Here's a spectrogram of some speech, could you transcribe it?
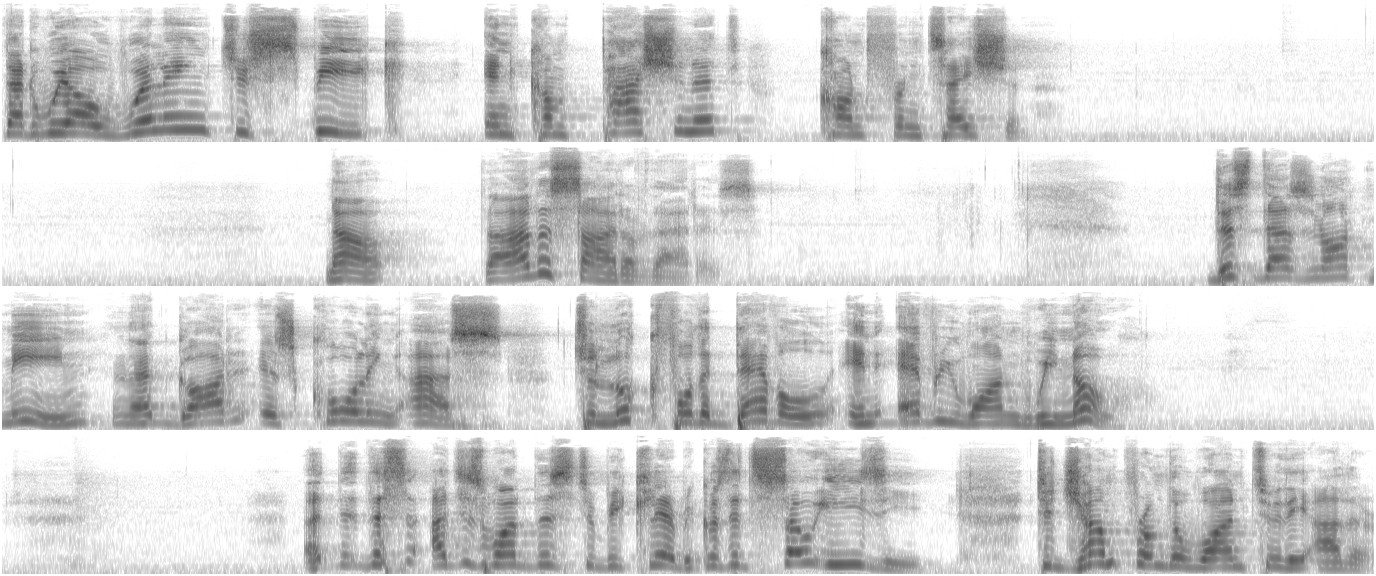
that we are willing to speak in compassionate confrontation. Now, the other side of that is this does not mean that God is calling us to look for the devil in everyone we know. Uh, this, I just want this to be clear because it's so easy to jump from the one to the other.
